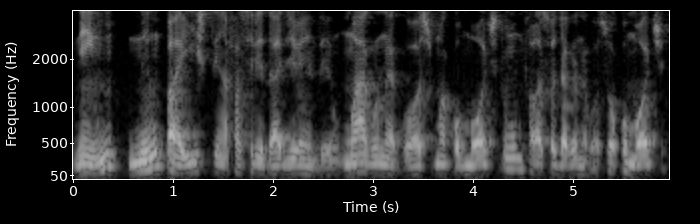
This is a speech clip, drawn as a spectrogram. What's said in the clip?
Nenhum, nenhum país tem a facilidade de vender um agronegócio, uma commodity, não vamos falar só de agronegócio, uma commodity,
